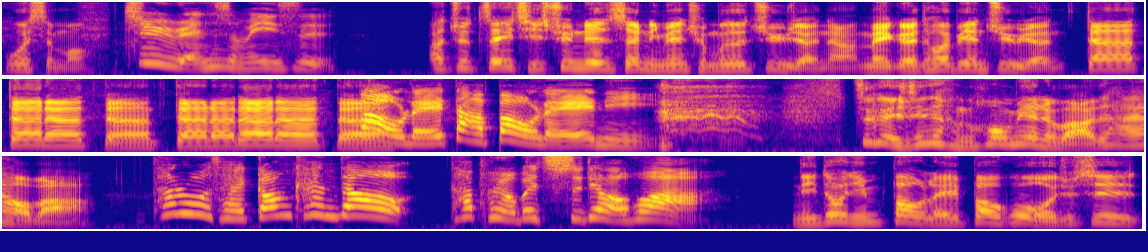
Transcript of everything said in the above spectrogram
为什么？巨人是什么意思？啊，就这一期训练生里面全部都是巨人啊，每个人都会变巨人。哒哒哒哒哒哒哒哒哒。暴雷大暴雷你！这个已经很后面了吧？这还好吧？他如果才刚看到他朋友被吃掉的话，你都已经爆雷爆过我，就是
